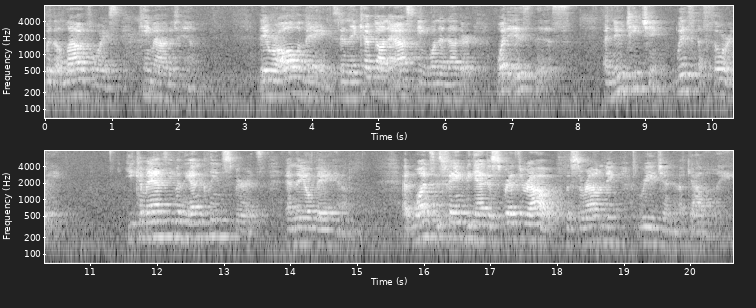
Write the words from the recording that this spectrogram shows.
With a loud voice, came out of him. They were all amazed, and they kept on asking one another, What is this? A new teaching with authority. He commands even the unclean spirits, and they obey him. At once his fame began to spread throughout the surrounding region of Galilee.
